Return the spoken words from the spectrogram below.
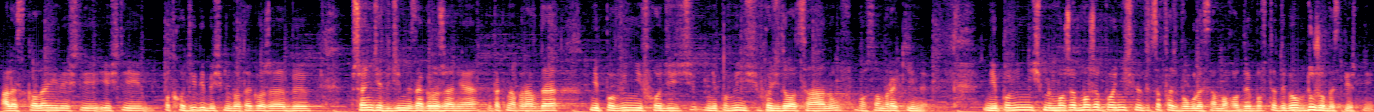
ale z kolei jeśli, jeśli podchodzilibyśmy do tego, żeby wszędzie widzimy zagrożenie, to tak naprawdę nie powinni wchodzić, nie powinniśmy wchodzić do oceanów, bo są rekiny. Nie powinniśmy, może, może powinniśmy wycofać w ogóle samochody, bo wtedy byłoby dużo bezpieczniej.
